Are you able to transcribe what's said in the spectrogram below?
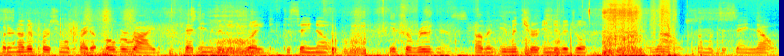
but another person will try to override that individual's right to say no. It's a rudeness of an immature individual to allow someone to say no.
